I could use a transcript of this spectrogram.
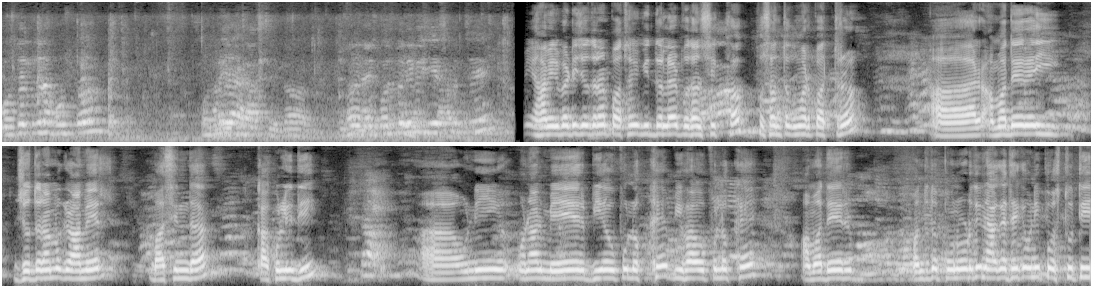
বসতে তোরা বসতো আমি হামিরবাটি যোজনার প্রাথমিক বিদ্যালয়ের প্রধান শিক্ষক প্রশান্ত কুমার পাত্র। আর আমাদের এই যোদরাম গ্রামের বাসিন্দা কাকুলিদি উনি ওনার মেয়ের বিয়ে উপলক্ষে, বিবাহ উপলক্ষে আমাদের অন্তত পনেরো দিন আগে থেকে উনি প্রস্তুতি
